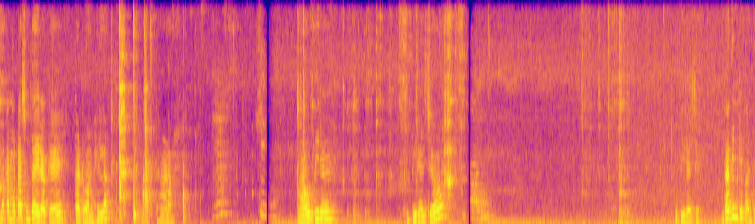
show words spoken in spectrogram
મોટા મોટા સુધાર્યા કે કાઢવામાં હેલા. ધાણા. હા ઊભી રહે. ઊભી રહેજો ઊભી રહેજો દાદીને કે કાઢ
